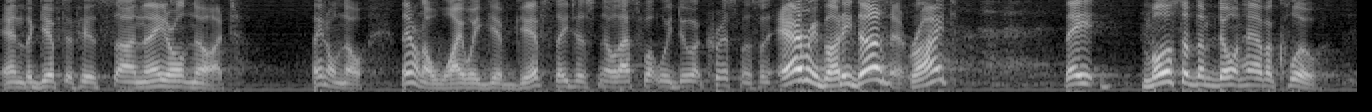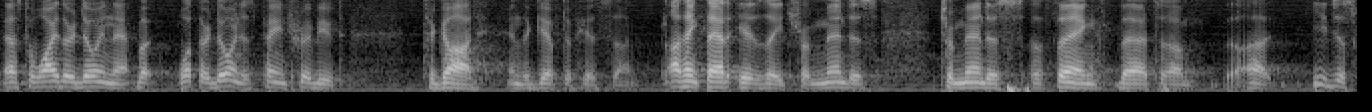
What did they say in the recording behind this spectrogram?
and the gift of His Son. They don't know it. They don't know. They don't know why we give gifts. They just know that's what we do at Christmas. And everybody does it, right? They, most of them don't have a clue as to why they're doing that, but what they're doing is paying tribute to God and the gift of His Son. I think that is a tremendous, tremendous thing that um, uh, you just,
